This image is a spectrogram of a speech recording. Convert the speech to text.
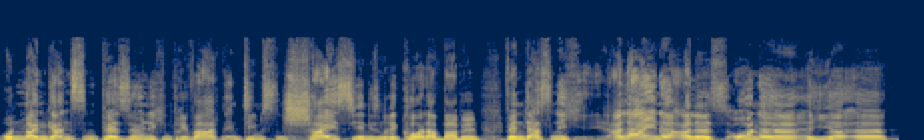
und meinen ganzen persönlichen, privaten, intimsten Scheiß hier in diesen Rekorder babbeln, wenn das nicht alleine alles ohne hier, äh,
